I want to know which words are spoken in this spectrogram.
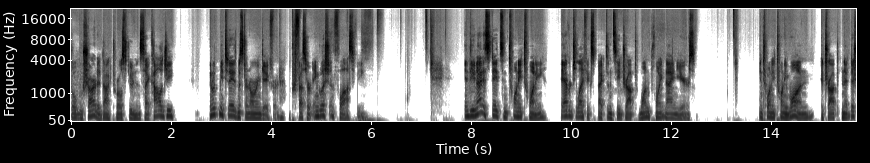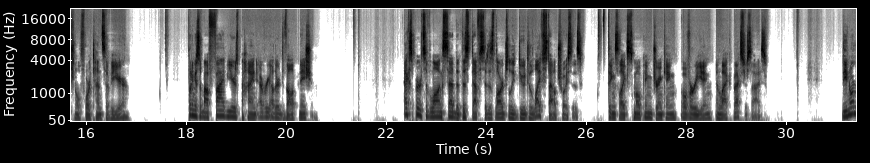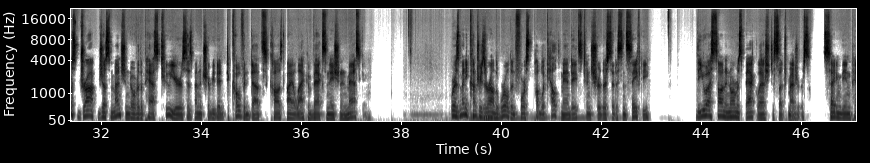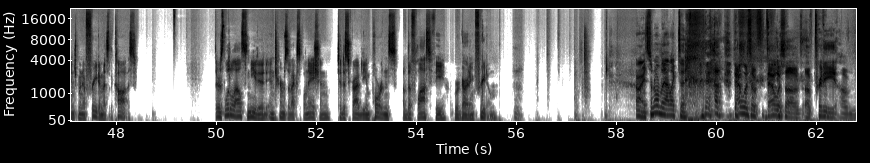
Joel Bouchard, a doctoral student in psychology, and with me today is Mr. Norman Gayford, professor of English and philosophy. In the United States in 2020, the average life expectancy dropped 1.9 years. In 2021, it dropped an additional four tenths of a year, putting us about five years behind every other developed nation. Experts have long said that this deficit is largely due to lifestyle choices, things like smoking, drinking, overeating, and lack of exercise. The enormous drop just mentioned over the past two years has been attributed to COVID deaths caused by a lack of vaccination and masking. Whereas many countries around the world enforced public health mandates to ensure their citizens' safety, the US saw an enormous backlash to such measures, citing the impingement of freedom as the cause. There's little else needed in terms of explanation to describe the importance of the philosophy regarding freedom. All right, so normally I like to. that was a that was a, a pretty um,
